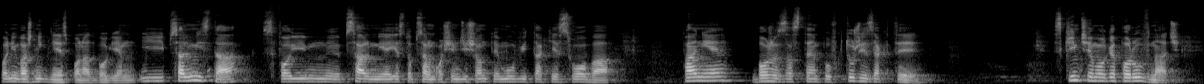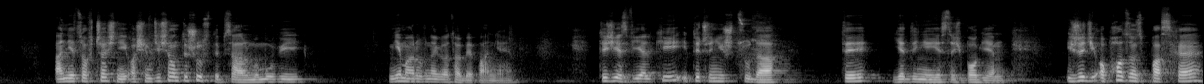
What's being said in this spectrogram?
ponieważ nikt nie jest ponad Bogiem. I psalmista w swoim psalmie, jest to psalm 80, mówi takie słowa: Panie Boże zastępów, któż jest jak Ty? Z kim Cię mogę porównać? A nieco wcześniej, 86 psalm mówi: Nie ma równego Tobie, Panie. Tyś jest wielki i Ty czynisz cuda. Ty jedynie jesteś Bogiem. I Żydzi obchodząc Paschę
